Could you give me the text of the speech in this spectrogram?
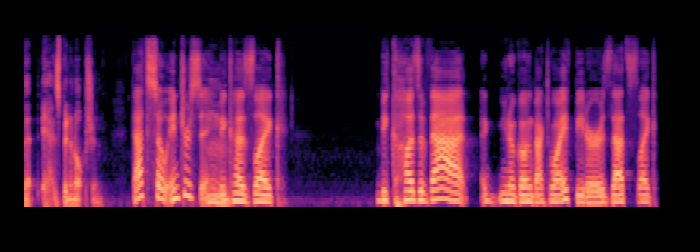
that it has been an option. That's so interesting Hmm. because like because of that, you know, going back to wife beaters, that's like,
